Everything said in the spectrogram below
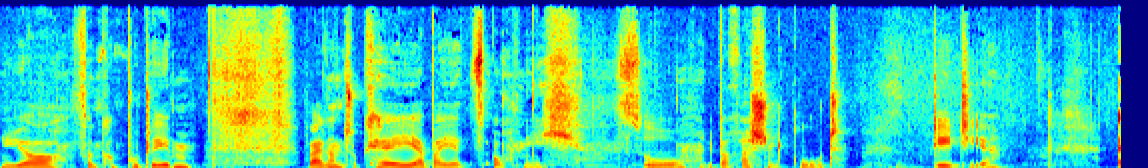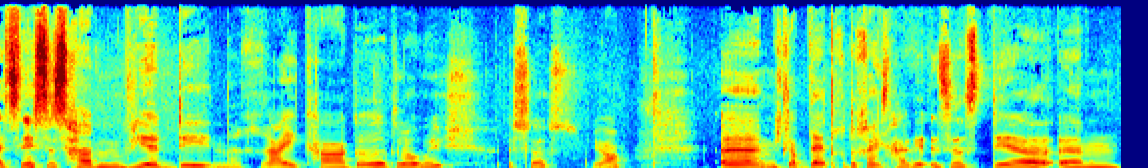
Ja, von Kabuto eben. War ganz okay, aber jetzt auch nicht so überraschend gut. D-Tier. Als nächstes haben wir den Raikage, glaube ich, ist das, ja. Ähm, ich glaube, der dritte Raikage ist es, der ähm,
